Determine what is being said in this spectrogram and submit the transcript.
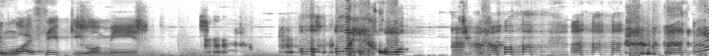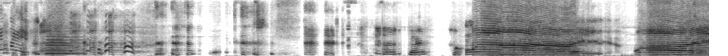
นึ่งร้อยสิบกิโลเมตรโอ้โอ้แหกคุกอ้าวเฮ้ยว้ายว้าย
